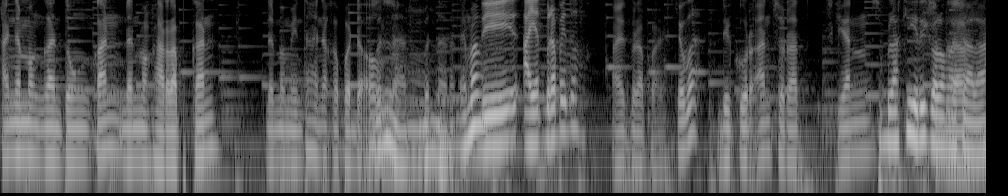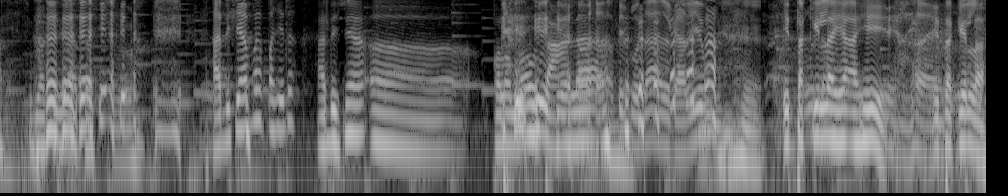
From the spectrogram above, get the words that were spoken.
hanya menggantungkan dan mengharapkan dan meminta hanya kepada Allah. Benar, benar. Emang Di ayat berapa itu? Ayat berapa ya? Coba. Di Quran surat sekian sebelah kiri kalau nggak salah, sebelah kiri atas. Hadisnya apa pas itu? Hadisnya eh, kalau Allah Taala al-Karim. Itakillah ya ahi. Itakillah.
